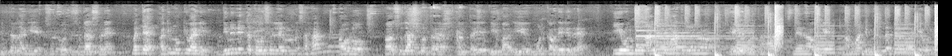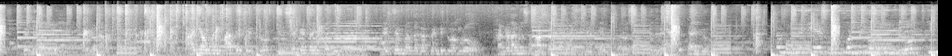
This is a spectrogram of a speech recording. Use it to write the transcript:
ಮೆಂಟಲ್ ಆಗಿ ಸುಧಾರಿಸ್ತಾರೆ. ಮತ್ತೆ ಅತಿ ಮುಖ್ಯವಾಗಿ ದಿನನಿತ್ಯ ಕೌಶಲ್ಯಗಳನ್ನು ಸಹ ಅವರು ಸುಧಾರಿಸ್ಕೊಳ್ತಾರೆ ಅಂತ ಈ ಬಾ, ಈ ಮೂಲಕ ಅವ್ರು ಹೇಳಿದರೆ ಈ ಒಂದು ನಾಲ್ಕು ಮಾತುಗಳನ್ನು ಹೇಳಿರುವಂತಹ ಸ್ನೇಹ ಅವರಿಗೆ, ನಮ್ಮ ನಿಮ್ಮೆಲ್ಲರ ಪರವಾಗಿ ಅವರಿಗೆ ಧನ್ಯವಾದಗಳನ್ನು ಹೇಳೋಣ. ಹಾಗೆ ಅವ್ರು ಒಂದು ಮಾತು ಹೇಳ್ತಿದ್ರು. ಇದು ಸೆಕೆಂಡ್ ಟೈಮ್ ಬಂದಿದ್ರು ಅಂತೆ ನೆಕ್ಸ್ಟ್ ಟೈಮ್ ಬಂದಾಗ ಖಂಡಿತವಾಗ್ಲೂ ಕನ್ನಡನೂ ಸಹ ಕರ್ಕೊಂಡು ಬರ್ತೀನಿ ಅಂತ ಹೇಳಿ ಭರವಸೆ ಕೊಟ್ಟಿದ್ದಾರೆ. ಥ್ಯಾಂಕ್ ಯು ಹೋಗ್ತೀವಿ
